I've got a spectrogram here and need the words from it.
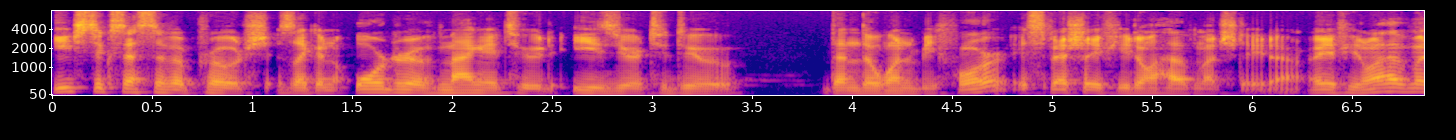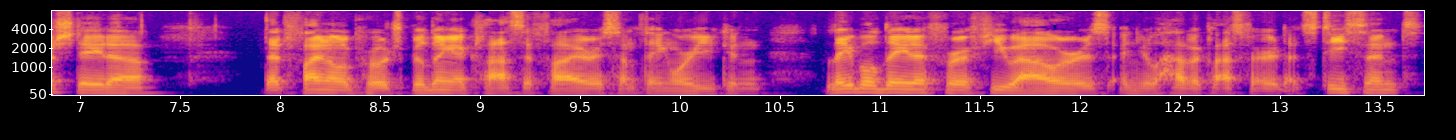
each successive approach is like an order of magnitude easier to do than the one before, especially if you don't have much data. Right? If you don't have much data, that final approach, building a classifier, is something where you can label data for a few hours and you'll have a classifier that's decent.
